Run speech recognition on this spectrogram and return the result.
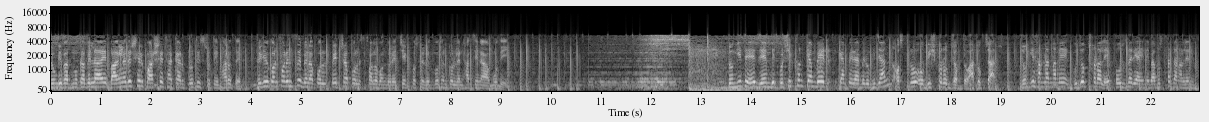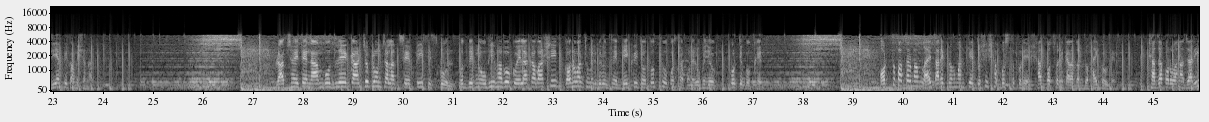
জঙ্গিবাদ মোকাবিলায় বাংলাদেশের পাশে থাকার প্রতিশ্রুতি ভারতের। ভিডিও কনফারেন্সে বেনাপোল পেট্রাপোল স্থলবন্দরে চেকপোস্টের উদ্বোধন করলেন হাসিনা মোদি। টঙ্গীতে জেএমবির প্রশিক্ষণ ক্যাম্পের ক্যাম্পে র্যাবের অভিযান, অস্ত্র ও বিস্ফোরক জব্দ, আটক চার। জঙ্গি হামলার নামে গুজব ছড়ালে ফৌজদারি আইনে ব্যবস্থা জানালেন ডিএমপি কমিশনার। রাজশাহীতে নাম বদলে কার্যক্রম চালাচ্ছে পিস স্কুল। উদ্বিগ্ন অভিভাবক ও এলাকাবাসী গণমাধ্যমের বিরুদ্ধে বিকৃত তথ্য উপস্থাপনের অভিযোগ কর্তৃপক্ষের। অর্থ পাচার মামলায় তারেক রহমানকে দোষী সাব্যস্ত করে সাত বছরের কারাদণ্ড হাইকোর্টে। সাজা পরোয়ানা জারি,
